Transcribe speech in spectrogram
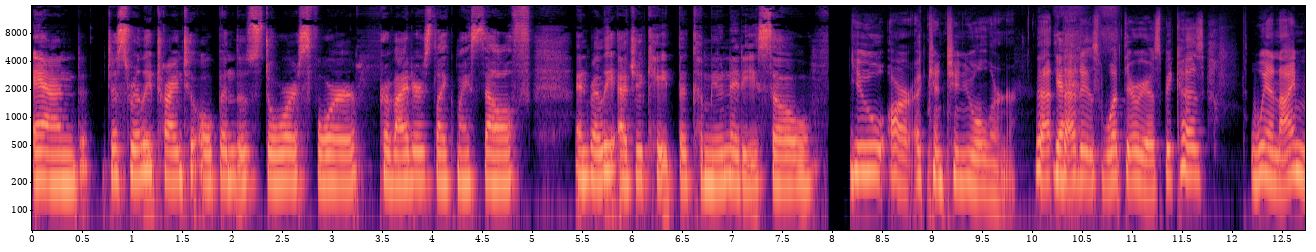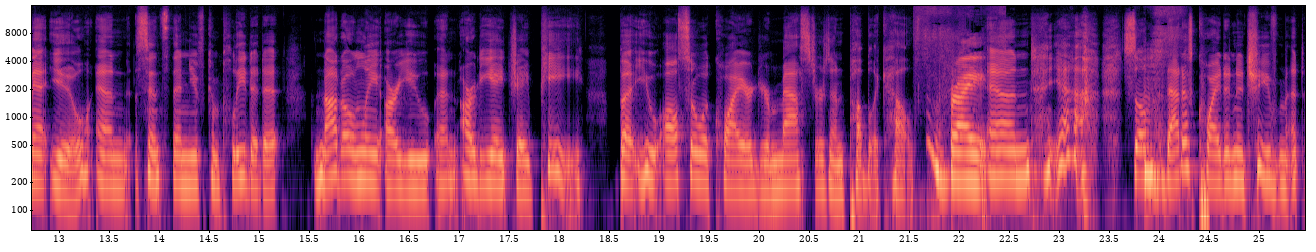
and just really trying to open those doors for providers like myself and really educate the community so you are a continual learner that yeah. that is what there is because when I met you, and since then you've completed it, not only are you an RDHAP, but you also acquired your master's in public health. Right. And yeah, so that is quite an achievement.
